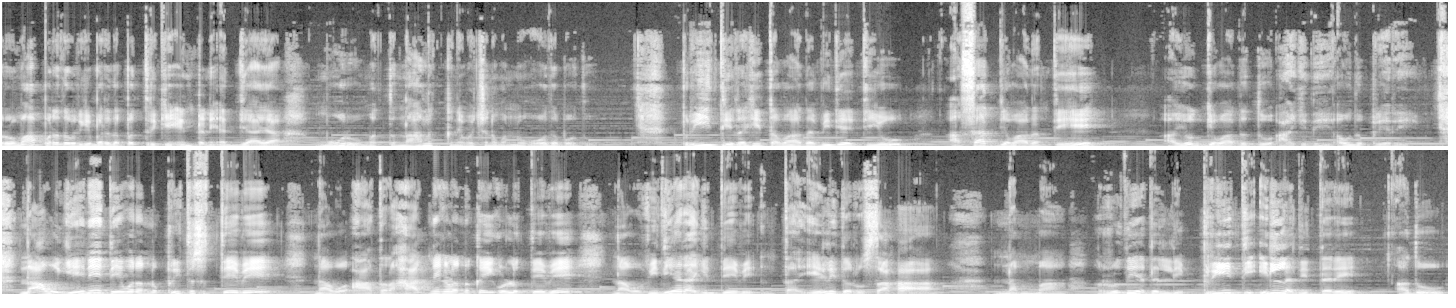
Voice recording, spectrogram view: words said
ರೋಮಾಪುರದವರಿಗೆ ಬರೆದ ಪತ್ರಿಕೆ ಎಂಟನೇ ಅಧ್ಯಾಯ ಮೂರು ಮತ್ತು ನಾಲ್ಕನೇ ವಚನವನ್ನು ಓದಬಹುದು. ಪ್ರೀತಿ ರಹಿತವಾದ ವಿಧೇಯತೆಯು ಅಸಾಧ್ಯವಾದಂತೆಯೇ ಅಯೋಗ್ಯವಾದದ್ದು ಆಗಿದೆ. ಹೌದು ಪ್ರಿಯರೇ. ನಾವು ಏನೇ ದೇವರನ್ನು ಪ್ರೀತಿಸುತ್ತೇವೆ, ನಾವು ಆತನ ಆಜ್ಞೆಗಳನ್ನು ಕೈಗೊಳ್ಳುತ್ತೇವೆ, ನಾವು ವಿಧಿಯರಾಗಿದ್ದೇವೆ ಅಂತ ಹೇಳಿದರೂ ಸಹ ನಮ್ಮ ಹೃದಯದಲ್ಲಿ ಪ್ರೀತಿ ಇಲ್ಲದಿದ್ದರೆ ಅದು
